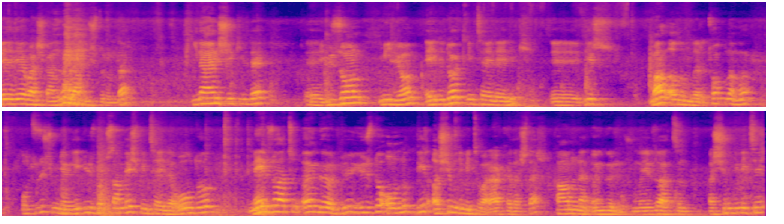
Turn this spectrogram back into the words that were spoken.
belediye başkanlığı yapmış durumda. Yine aynı şekilde e, 110 milyon 54 bin TL'lik e, bir mal alımları toplamı 33 milyon 795 bin TL olduğu mevzuatın öngördüğü %10'luk bir aşım limiti var arkadaşlar. Kanunen öngörülmüş mevzuatın aşım limiti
